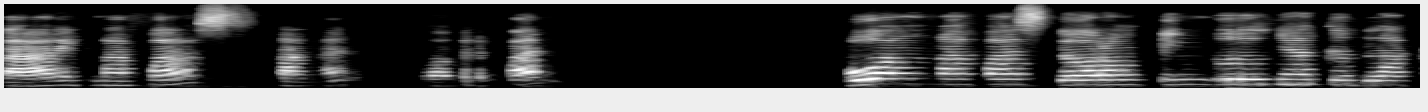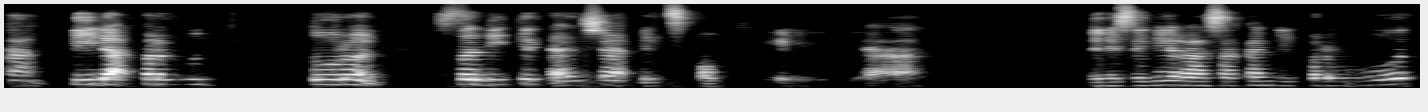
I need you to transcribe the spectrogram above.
Tarik nafas, tangan bawa ke depan. Buang nafas, dorong pinggulnya ke belakang. Tidak perlu turun sedikit aja it's okay. Di sini rasakan di perut.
